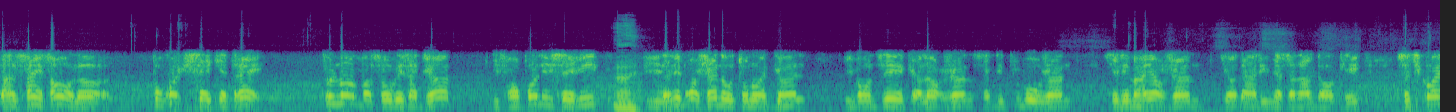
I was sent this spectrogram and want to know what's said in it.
dans le fin fond, là, pourquoi il s'inquiéterait? Tout le monde va sauver sa job. Ils feront pas les séries. Puis l'année prochaine, au tournoi de golf, ils vont dire que leurs jeunes, c'est les plus beaux jeunes, c'est les meilleurs jeunes qu'il y a dans la Ligue nationale de hockey. Sais-tu quoi?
